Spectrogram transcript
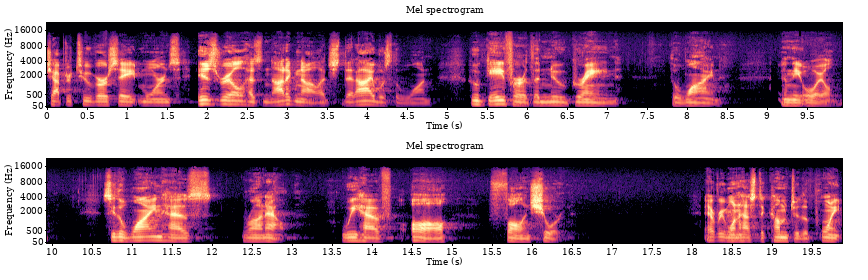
chapter 2, verse 8, mourns Israel has not acknowledged that I was the one who gave her the new grain, the wine, and the oil. See, the wine has run out. We have all fallen short. Everyone has to come to the point,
